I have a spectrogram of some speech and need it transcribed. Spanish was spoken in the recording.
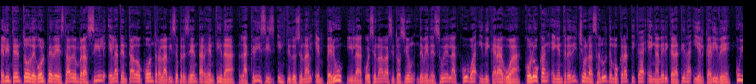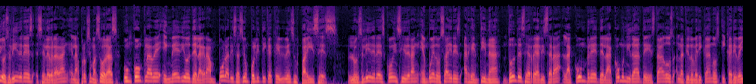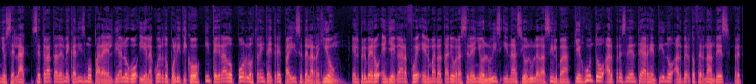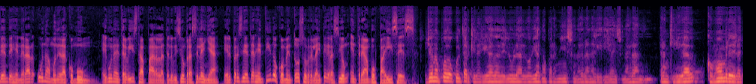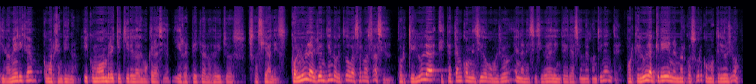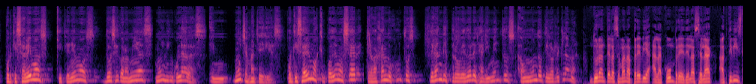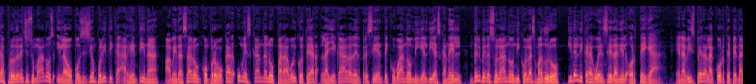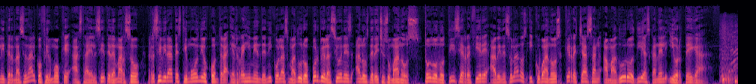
El intento de golpe de Estado en Brasil, el atentado contra la vicepresidenta argentina, la crisis institucional en Perú y la cuestionada situación de Venezuela, Cuba y Nicaragua colocan en entredicho la salud democrática en América Latina y el Caribe, cuyos líderes celebrarán en las próximas horas un cónclave en medio de la gran polarización política que viven sus países. Los líderes coincidirán en Buenos Aires, Argentina, donde se realizará la cumbre de la Comunidad de Estados Latinoamericanos y Caribeños CELAC. Se trata del mecanismo para el diálogo y el acuerdo político integrado por los 33 países de la región. El primero en llegar fue el mandatario brasileño Luis Ignacio Lula da Silva, quien junto al presidente argentino Alberto Fernández pretende generar una moneda común. En una entrevista para la televisión brasileña, el presidente argentino comentó sobre la integración entre ambos países. Yo no puedo ocultar que la llegada de Lula al gobierno para mí es una gran alegría, es una gran tranquilidad como hombre de Latinoamérica, como argentino y como hombre que quiere la democracia y respeta los derechos sociales. Con Lula yo entiendo que todo va a ser más fácil, porque Lula está tan convencido como yo en la necesidad de la integración del continente, porque Lula cree en el Mercosur como creo yo, porque sabemos que tenemos dos economías muy vinculadas en muchas materias, porque sabemos que podemos ser, trabajando juntos, grandes proveedores de alimentos a un mundo que lo reclama. Durante la semana previa a la cumbre de la CELAC, activistas pro derechos humanos y la oposición política argentina amenazaron con provocar un escándalo para boicotear la llegada del presidente cubano Miguel Díaz Canel, del venezolano Nicolás Maduro y del nicaragüense Daniel Ortega. En la víspera, la Corte Penal Internacional confirmó que hasta el 7 de marzo recibirá testimonios contra el régimen de Nicolás Maduro por violaciones a los derechos humanos. Todo noticia refiere a venezolanos y cubanos que rechazan a Maduro, Díaz Canel y Ortega.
